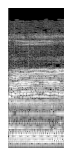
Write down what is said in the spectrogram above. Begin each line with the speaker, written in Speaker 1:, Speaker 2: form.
Speaker 1: friend.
